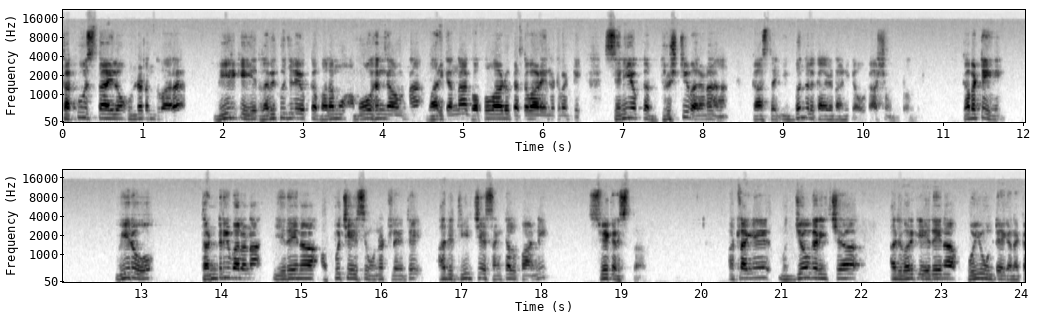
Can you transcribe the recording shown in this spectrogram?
తక్కువ స్థాయిలో ఉండటం ద్వారా వీరికి రవికుజుల యొక్క బలము అమోఘంగా ఉన్న వారికన్నా గొప్పవాడు పెద్దవాడైనటువంటి శని యొక్క దృష్టి వలన కాస్త ఇబ్బందులు కలగడానికి అవకాశం ఉంటుంది. కాబట్టి వీరు తండ్రి వలన ఏదైనా అప్పు చేసి ఉన్నట్లయితే అది తీర్చే సంకల్పాన్ని స్వీకరిస్తారు. అట్లాగే ఉద్యోగరీత్యా అది వరకు ఏదైనా పోయి ఉంటే కనుక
